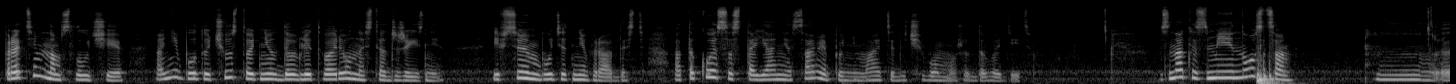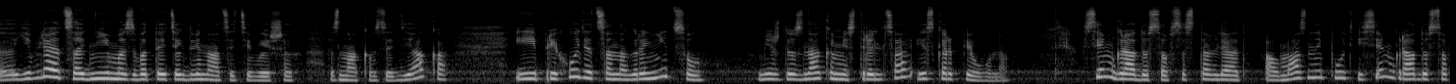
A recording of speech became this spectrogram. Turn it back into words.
В противном случае они будут чувствовать неудовлетворенность от жизни – и все им будет не в радость. А такое состояние, сами понимаете, до чего может доводить. Знак змееносца э, является одним из вот этих 12 высших знаков зодиака и приходится на границу между знаками Стрельца и Скорпиона. 7 градусов составляет алмазный путь и 7 градусов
